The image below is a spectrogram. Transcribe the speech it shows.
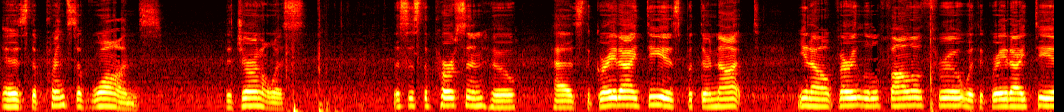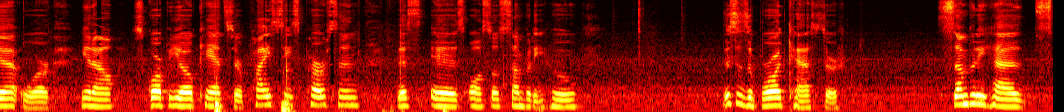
Is the Prince of Wands the journalist. This is the person who has the great ideas, but they're not, you know, very little follow through with a great idea or, you know, Scorpio, Cancer, Pisces person. This is also somebody who, this is a broadcaster. Somebody has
